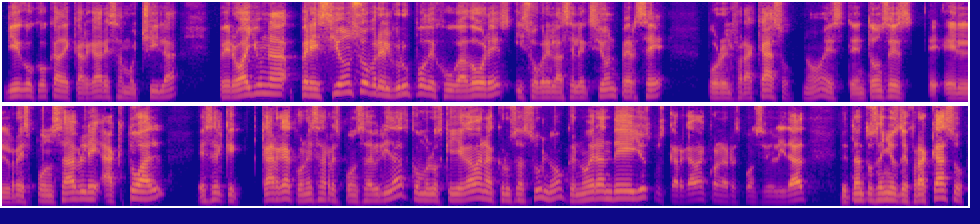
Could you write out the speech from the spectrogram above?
Diego Coca de cargar esa mochila, pero hay una presión sobre el grupo de jugadores y sobre la selección per se por el fracaso, ¿no? Este, entonces, e, el responsable actual es el que carga con esa responsabilidad, como los que llegaban a Cruz Azul, ¿no? Que no eran de ellos, pues cargaban con la responsabilidad de tantos años de fracaso.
